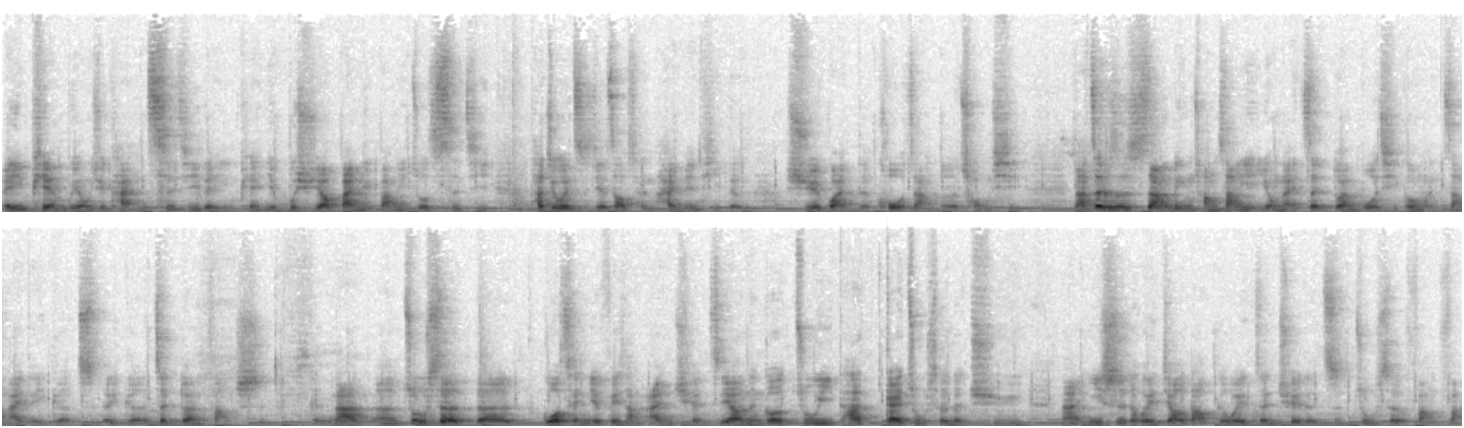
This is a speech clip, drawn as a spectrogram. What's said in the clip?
A 片，不用去看很刺激的影片，也不需要伴侣帮你做刺激，它就会直接造成海绵体的血管的扩张而充血。那这个是上临床上也用来诊断勃起功能障碍的一个诊一个诊断方式。那呃注射的过程也非常安全，只要能够注意它该注射的区域，那医师都会教导各位正确的注注射方法。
